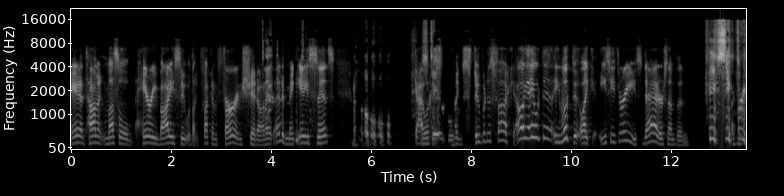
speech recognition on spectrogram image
anatomic muscle hairy bodysuit with like fucking fur and shit on it. That didn't make any sense. No. Guy looks terrible. like stupid as fuck. Oh yeah, he looked at he looked at like EC3's dad or something. You see three.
